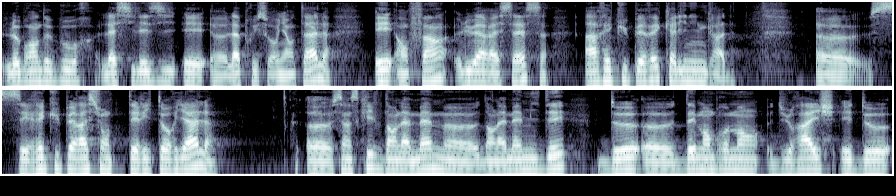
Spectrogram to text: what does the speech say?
le Brandebourg, la Silésie et euh, la Prusse orientale. Et enfin, l'URSS a récupéré Kaliningrad. Euh, ces récupérations territoriales s'inscrivent dans la même idée de démembrement du Reich et de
